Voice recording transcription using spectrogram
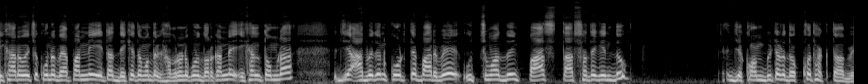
লেখা রয়েছে, কোনো ব্যাপার নেই, এটা দেখে তোমাদের ঘাবড়ানোর কোনো দরকার নেই। এখানে তোমরা যে আবেদন করতে পারবে, উচ্চ মাধ্যমিক পাস তার সাথে কিন্তু যে কম্পিউটার দক্ষ থাকতে হবে,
